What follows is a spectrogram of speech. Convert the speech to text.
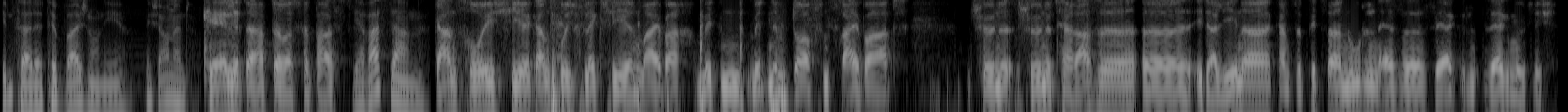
Insider-Tipp war ich noch nie. Ich auch nicht. Kerle, da habt ihr was verpasst. Ja, was dann? Ganz ruhig hier, ganz ruhig Fleckchen hier in Maybach, mitten, mitten im Dorf ein Freibad. Schöne, schöne Terrasse, äh, Italiener, kannst du Pizza, Nudeln essen, sehr, sehr gemütlich.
